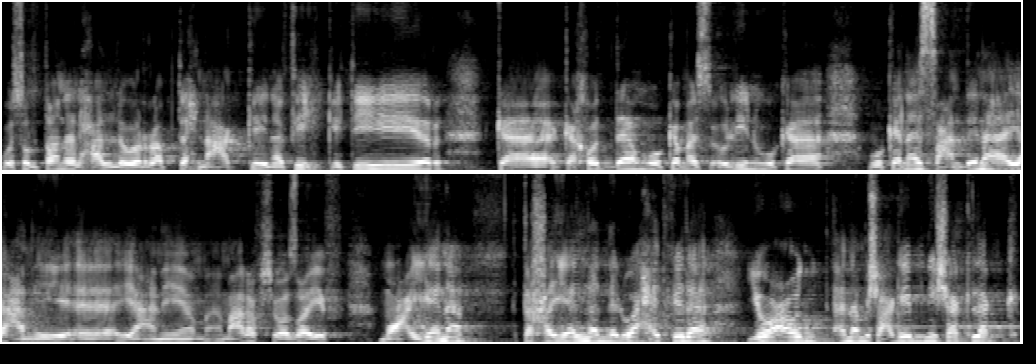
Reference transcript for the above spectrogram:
وسلطان الحل والربط إحنا عكينا فيه كتير كخدام وكمسؤولين وك وكناس عندنا يعني يعني ما أعرفش وظائف معينة. تخيلنا ان الواحد كده يقعد أنا مش عاجبني شكلك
